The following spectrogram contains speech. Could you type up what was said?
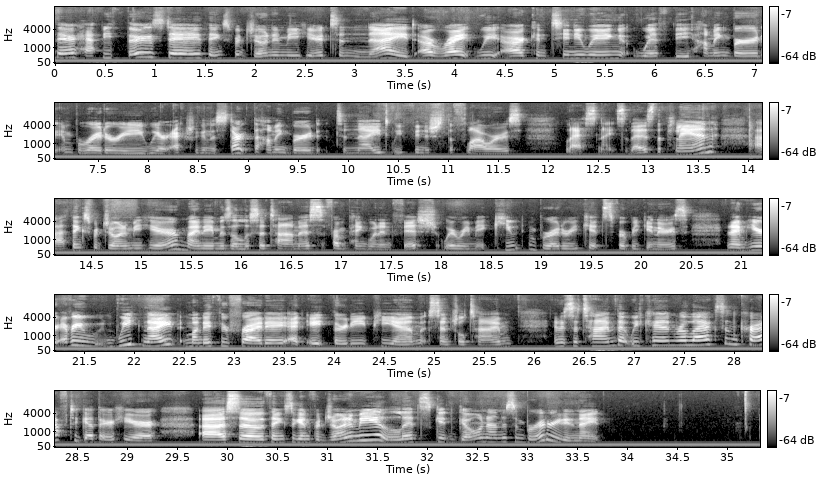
there, happy Thursday. Thanks for joining me here tonight. All right, we are continuing with the hummingbird embroidery. We are actually going to start the hummingbird tonight. We finished the flowers last night, so that is the plan. Uh, thanks for joining me here. My name is Alyssa Thomas from Penguin and Fish, where we make cute embroidery kits for beginners. And I'm here every weeknight, Monday through Friday at 8.30 p.m. Central Time and it's a time that we can relax and craft together here. Uh, so thanks again for joining me. Let's get going on this embroidery tonight.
